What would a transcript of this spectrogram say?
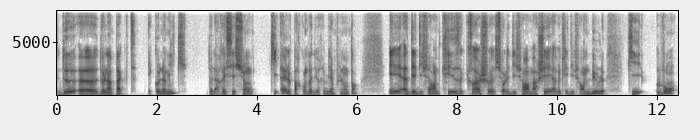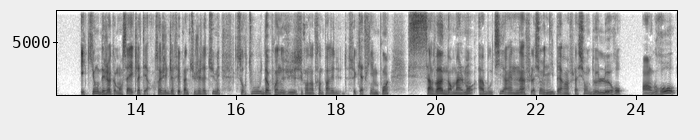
de, euh, de l'impact économique de la récession qui, elle, par contre, va durer bien plus longtemps, et des différentes crises, crash euh, sur les différents marchés avec les différentes bulles qui vont et qui ont déjà commencé à éclater. Alors ça, j'ai déjà fait plein de sujets là-dessus, mais surtout d'un point de vue, ce qu'on est en train de parler de, ce quatrième point, ça va normalement aboutir à une inflation, une hyperinflation de l'euro. En gros,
